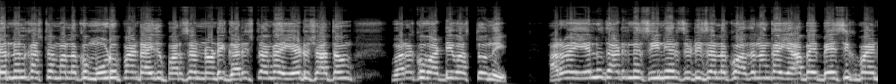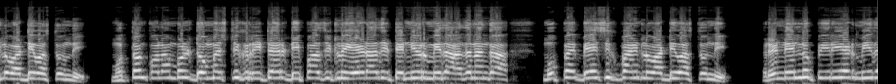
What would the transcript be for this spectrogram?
జనరల్ కస్టమర్లకు మూడు పాయింట్ ఐదు పర్సెంట్ నుండి గరిష్టంగా ఏడు శాతం వరకు వడ్డీ వస్తుంది. అరవై ఏళ్ళు దాటిన సీనియర్ సిటిజన్లకు అదనంగా యాభై బేసిక్ పాయింట్లు వడ్డీ వస్తుంది. మొత్తం కొలంబుల్ డొమెస్టిక్ రిటైర్ డిపాజిట్లు ఏడాది టెన్యూర్ మీద అదనంగా ముప్పై బేసిక్ పాయింట్లు వడ్డీ వస్తుంది. రెండేళ్ళు పీరియడ్ మీద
